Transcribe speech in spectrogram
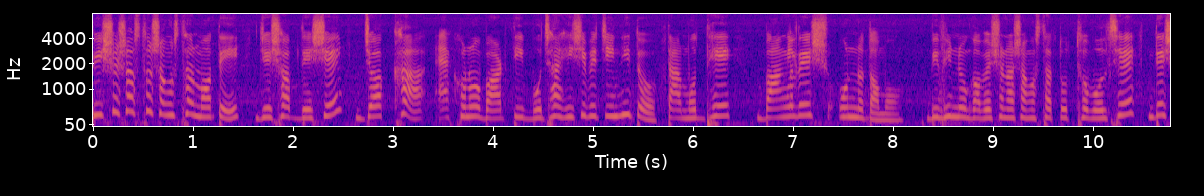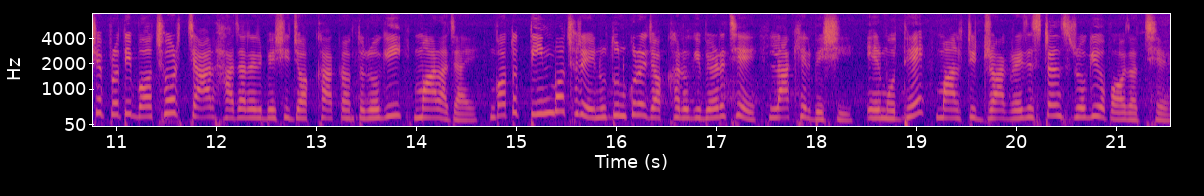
বিশ্ব স্বাস্থ্য সংস্থার মতে, যেসব দেশে যক্ষা এখনও বাড়তি বোঝা হিসেবে চিহ্নিত, তার মধ্যে বাংলাদেশ অন্যতম। বিভিন্ন গবেষণা সংস্থার তথ্য বলছে, দেশে প্রতি বছর চার হাজারের বেশি যক্ষ্মা আক্রান্ত রোগী মারা যায়। গত তিন বছরে নতুন করে যক্ষ্মা রোগী বেড়েছে লাখের বেশি। এর মধ্যে মাল্টি ড্রাগ রেজিস্ট্যান্স রোগীও পাওয়া যাচ্ছে।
